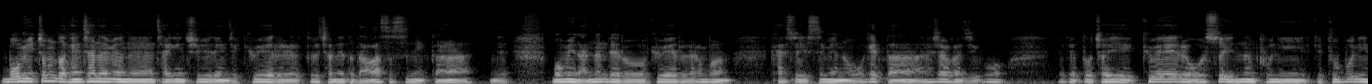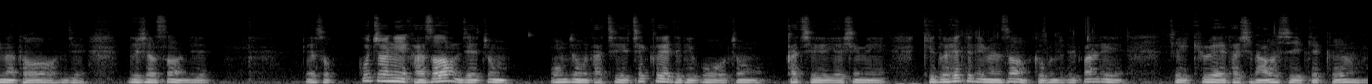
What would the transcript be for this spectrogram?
몸이 좀 더 괜찮으면은 자기 주일에 이제 교회를 그 전에도 나왔었으니까 이제 몸이 낫는 대로 교회를 한번 갈 수 있으면 오겠다 하셔가지고 이렇게 또 저희 교회를 올 수 있는 분이 이렇게 두 분이나 더 이제 넣으셔서 이제 계속 꾸준히 가서 이제 좀 몸 좀 같이 체크해 드리고 좀 같이 열심히 기도해 드리면서 그분들이 빨리 저희 교회에 다시 나올 수 있게끔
